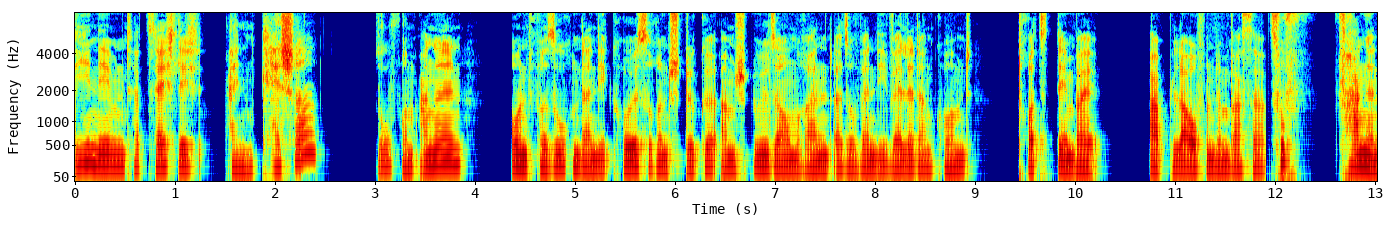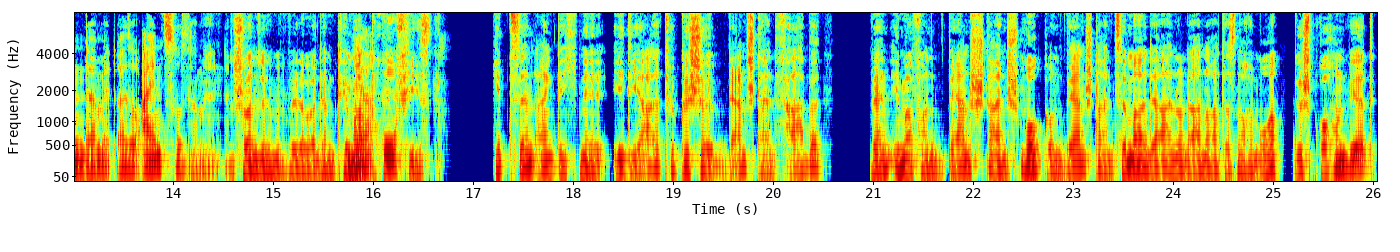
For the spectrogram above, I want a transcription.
die nehmen tatsächlich einen Kescher, so vom Angeln, und versuchen dann die größeren Stücke am Spülsaumrand, also wenn die Welle dann kommt, trotzdem bei ablaufendem Wasser zu fangen damit, also einzusammeln. Schon sind wir wieder bei dem Thema Ja. Profis. Gibt es denn eigentlich eine idealtypische Bernsteinfarbe? Wenn immer von Bernsteinschmuck und Bernsteinzimmer, der eine oder andere hat das noch im Ohr, gesprochen wird?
